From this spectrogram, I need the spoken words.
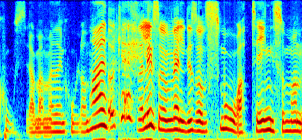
koser jeg meg med den colaen her. Okay. Så det er liksom veldig sånn småting som man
